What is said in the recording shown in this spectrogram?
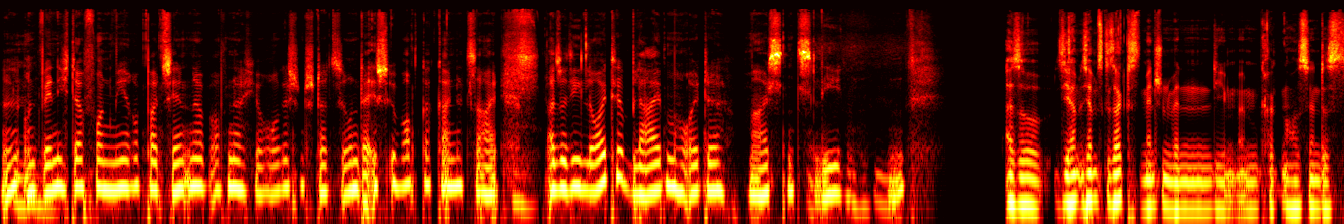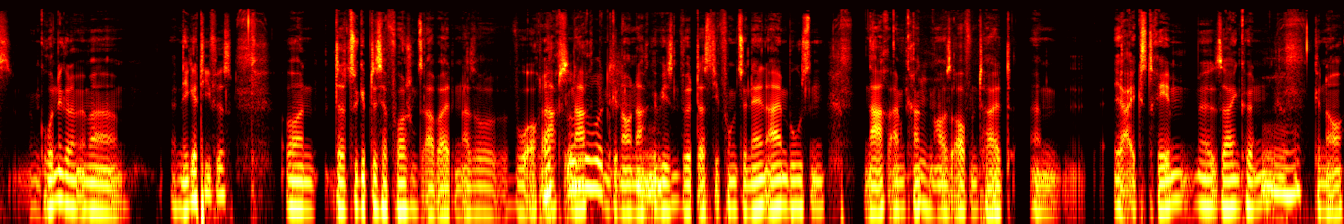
Ne? Mhm. Und wenn ich davon mehrere Patienten habe auf einer chirurgischen Station, da ist überhaupt gar keine Zeit. Mhm. Also die Leute bleiben heute meistens liegen. Mhm. Also Sie haben Sie haben es gesagt, dass Menschen, wenn die im Krankenhaus sind, das im Grunde genommen immer negativ ist. Und dazu gibt es ja Forschungsarbeiten, also wo auch nach, nach, genau nachgewiesen mhm. wird, dass die funktionellen Einbußen nach einem Krankenhausaufenthalt ähm, ja extrem äh, sein können. Mhm. Genau.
